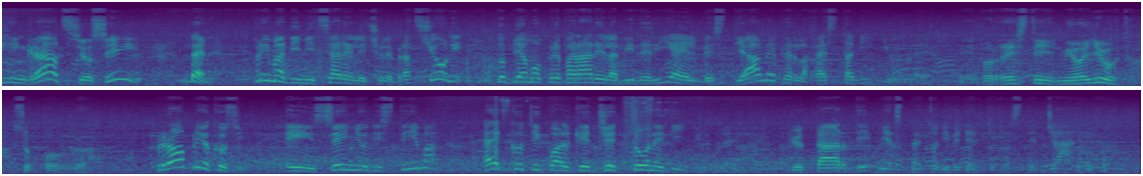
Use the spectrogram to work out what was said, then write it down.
Ti ringrazio, sì. Bene, prima di iniziare le celebrazioni dobbiamo preparare la birreria e il bestiame per la festa di Yule. E vorresti il mio aiuto, suppongo. Proprio così. E in segno di stima, eccoti qualche gettone di Yule. Più tardi mi aspetto di vederti festeggiare.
